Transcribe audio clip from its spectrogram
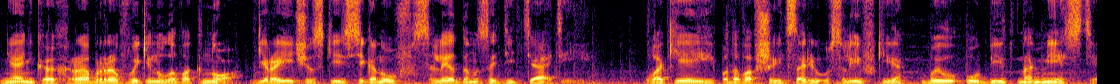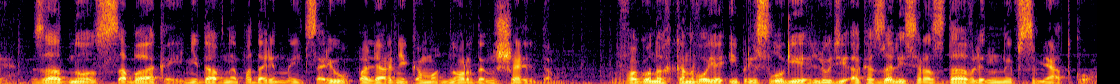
нянька храбро выкинула в окно, героически сиганув следом за дитятей. Лакей, подававший царю сливки, был убит на месте, заодно с собакой, недавно подаренной царю полярником Норденшельдом. В вагонах конвоя и прислуги люди оказались раздавлены в смятку.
